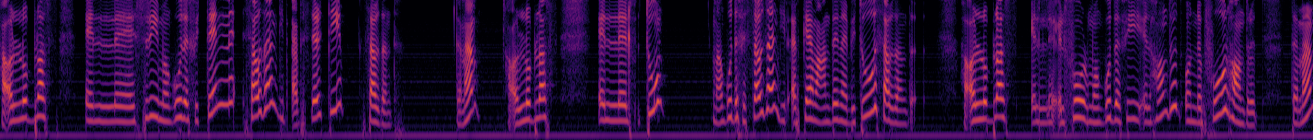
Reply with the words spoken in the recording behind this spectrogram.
هقول له plus ال3 موجودة في ال10000 يبقى ب 30000 تمام؟ هقول له plus ال2 موجودة في ال1000 يبقى بكام عندنا؟ ب 2000 هقول له plus ال four موجودة في ال hundred قلنا ب four hundred تمام؟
